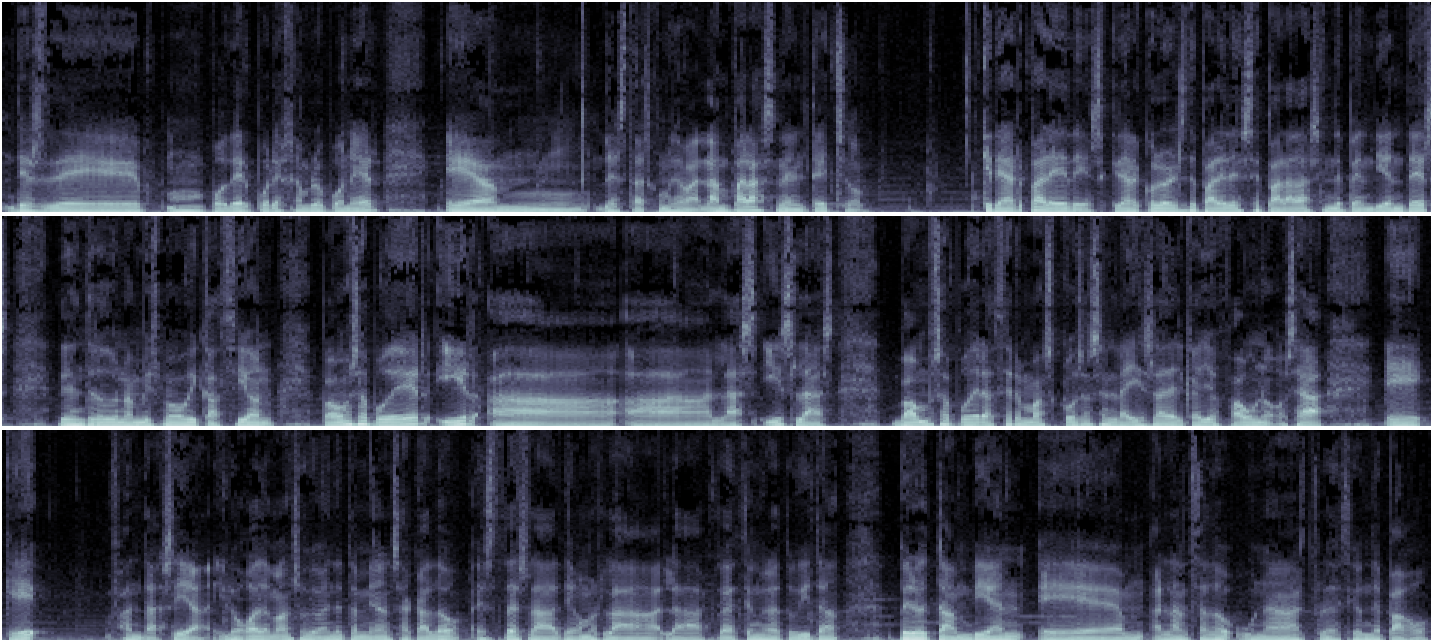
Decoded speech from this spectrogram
desde mm, poder, por ejemplo, poner eh, mm, de estas, ¿cómo se llama? Lámparas en el techo crear paredes, crear colores de paredes separadas independientes dentro de una misma ubicación. Vamos a poder ir a, las islas. Vamos a poder hacer más cosas en la isla del Cayo Fauno. O sea, eh, que fantasía. Y luego además, obviamente, también han sacado, esta es la, digamos, la, actualización gratuita, pero también eh, han lanzado una actualización de pago.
